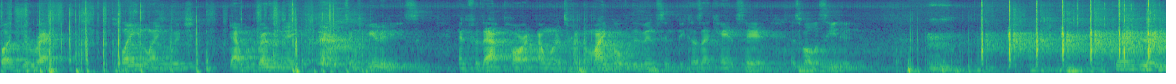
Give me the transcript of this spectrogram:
but direct, plain language that would resonate and communities. And for that part, I want to turn the mic over to Vincent because I can't say it as well as he did. Thank you.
